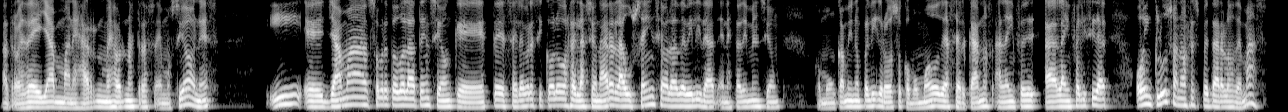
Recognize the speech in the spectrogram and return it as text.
a través de ella manejar mejor nuestras emociones y eh, llama sobre todo la atención que este célebre psicólogo relacionara la ausencia o la debilidad en esta dimensión como un camino peligroso, como un modo de acercarnos a la, infelicidad o incluso a no respetar a los demás.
